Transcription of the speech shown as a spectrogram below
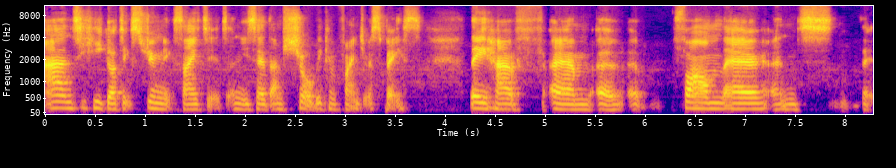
and he got extremely excited and he said, I'm sure we can find you a space. They have um, a, a, farm there and the,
